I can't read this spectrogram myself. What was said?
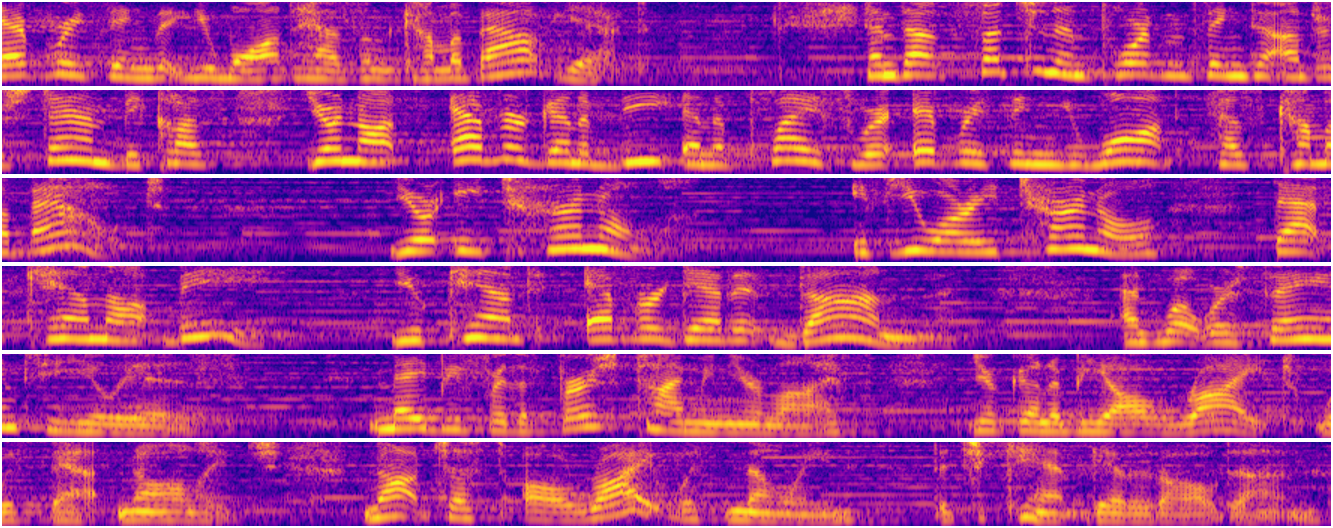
everything that you want hasn't come about yet and that's such an important thing to understand because you're not ever going to be in a place where everything you want has come about. You're eternal. If you are eternal that cannot be. You can't ever get it done. And what we're saying to you is maybe for the first time in your life you're going to be all right with that knowledge. Not just all right with knowing that you can't get it all done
